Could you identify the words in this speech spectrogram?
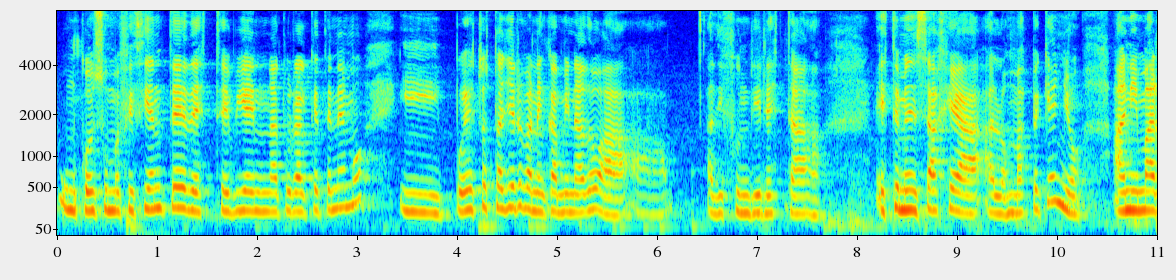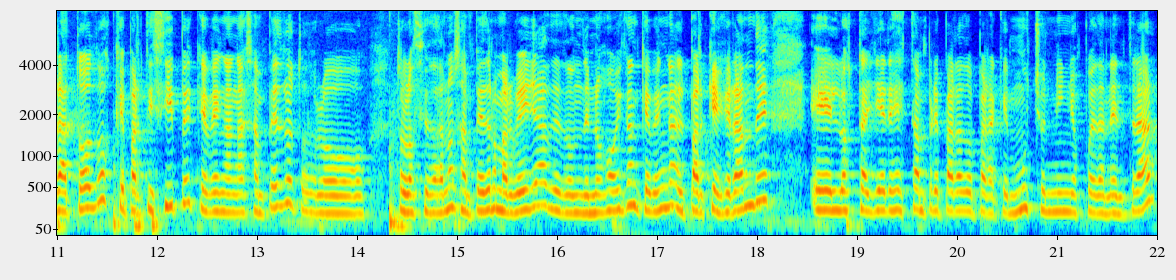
un consumo eficiente de este bien natural que tenemos y pues estos talleres van encaminados a difundir esta este mensaje a, los más pequeños, animar a todos que participen, que vengan a San Pedro, todos los, todos los ciudadanos, San Pedro, Marbella, de donde nos oigan, que vengan, el parque es grande, eh, los talleres están preparados para que muchos niños puedan entrar,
